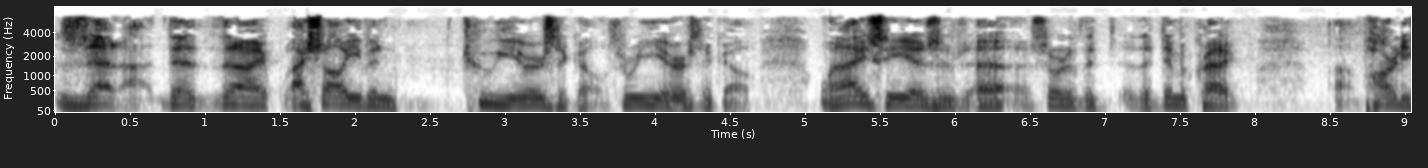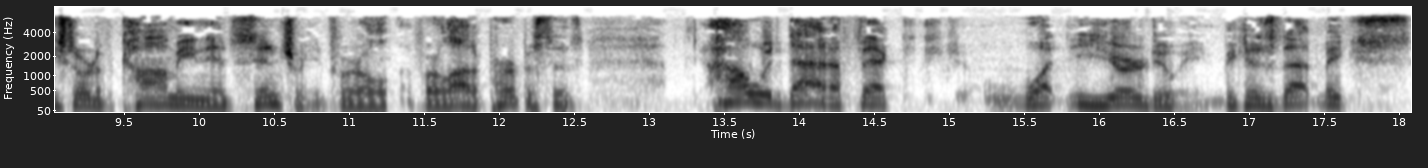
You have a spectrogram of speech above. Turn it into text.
that that that I I saw even two years ago, three years ago. What I see is uh, sort of the the Democratic uh, party sort of calming and centering for a, for a lot of purposes. How would that affect what you're doing? Because that makes,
